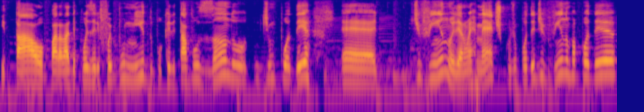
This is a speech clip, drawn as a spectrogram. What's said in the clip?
e tal, para lá. Depois ele foi punido porque ele estava usando de um poder é, divino, ele era um hermético, de um poder divino para poder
